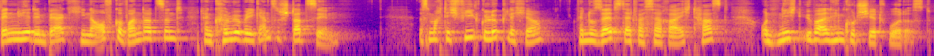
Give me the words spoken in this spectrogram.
wenn wir den Berg hinaufgewandert sind, dann können wir über die ganze Stadt sehen. Es macht dich viel glücklicher, wenn du selbst etwas erreicht hast und nicht überall hinkutschiert wurdest.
